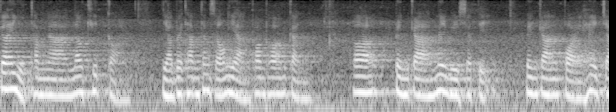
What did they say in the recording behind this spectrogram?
ก็ให้หยุดทำงานแล้วคิดก่อน อย่าไปทำทั้งสองอย่างพร้อมๆกัน เพราะเป็นการไม่มีสติ เป็นการปล่อยให้ใจ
